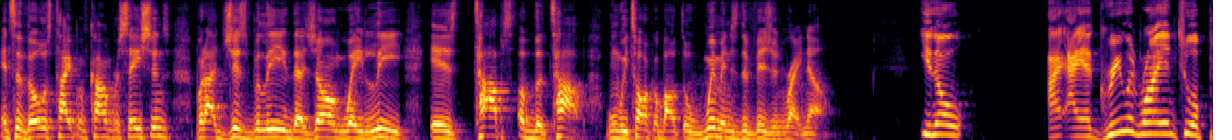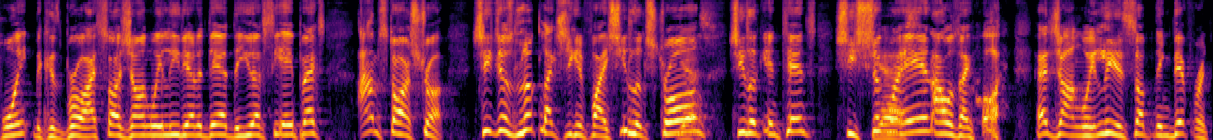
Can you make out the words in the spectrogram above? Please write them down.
into those type of conversations. But I just believe that Zhang Weili is tops of the top when we talk about the women's division right now. You know, I, I, agree with Ryan to a point because, bro, I saw Zhang Weili the other day at the UFC Apex. I'm starstruck. She just looked like she can fight. She looked strong. Yes. She looked intense. She shook yes. my hand. I was like, oh, that Zhang Weili is something different.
